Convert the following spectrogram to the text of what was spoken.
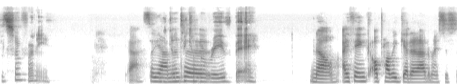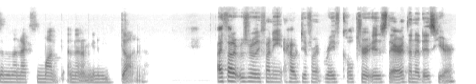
That's so funny. Yeah. So yeah, You're I'm gonna into. become a rave bay. No, I think I'll probably get it out of my system in the next month, and then I'm gonna be done. I thought it was really funny how different rave culture is there than it is here.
